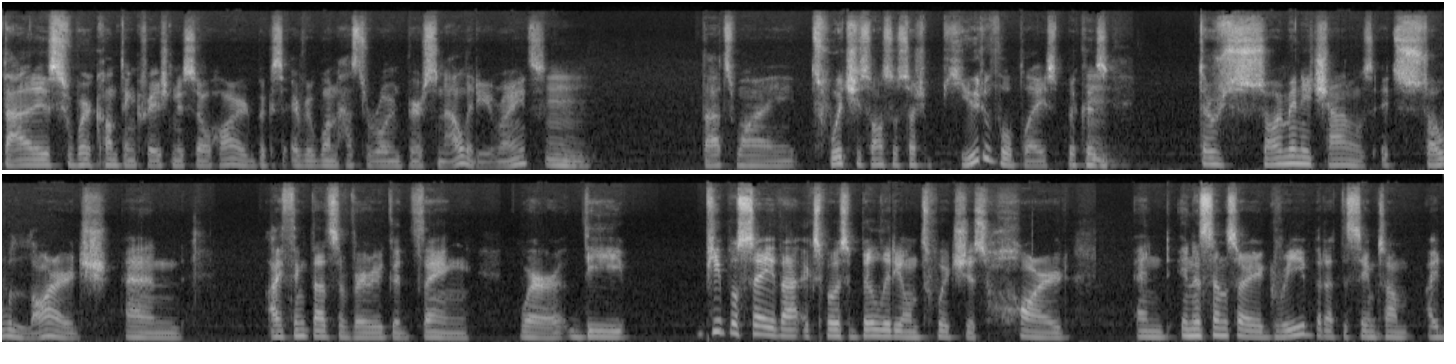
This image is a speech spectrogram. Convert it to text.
that is where content creation is so hard because everyone has their own personality, right? Mm. That's why Twitch is also such a beautiful place because Mm. there's so many channels. It's so large and I think that's a very good thing where the people say that exposability on Twitch is hard and in a sense I agree, but at the same time I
